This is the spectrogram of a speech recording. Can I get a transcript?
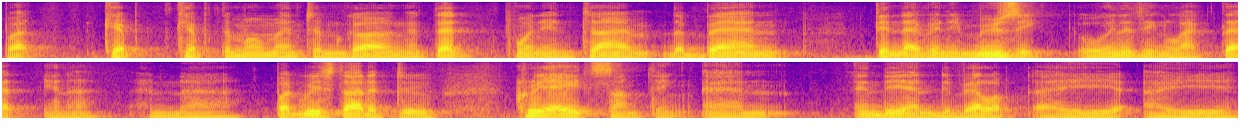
but kept kept the momentum going. At that point in time, the band didn't have any music or anything like that, you know. And uh, but we started to create something, and in the end, developed a a,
